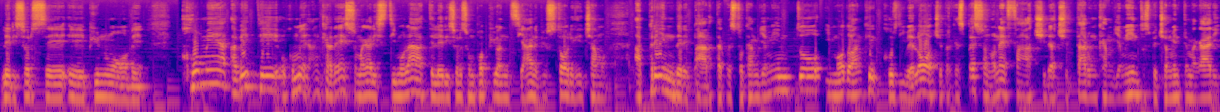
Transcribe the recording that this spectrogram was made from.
le risorse risorse eh, più nuove, come avete, o come anche adesso magari stimolate le risorse un po' più anziane, più storiche, diciamo, a prendere parte a questo cambiamento in modo anche così veloce, perché spesso non è facile accettare un cambiamento, specialmente magari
